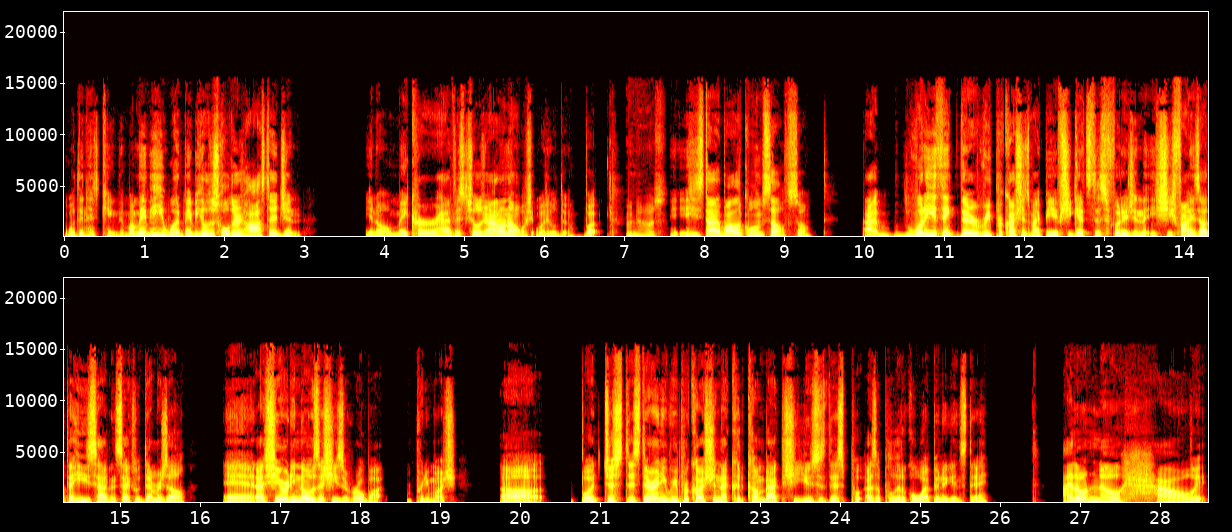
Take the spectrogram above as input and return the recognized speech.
within his kingdom. But maybe he would. Maybe he'll just hold her hostage and you know make her have his children. I don't know what he'll do, but Who knows? he's diabolical himself. So, I, what do you think the repercussions might be if she gets this footage and she finds out that he's having sex with Demerzel, and uh, she already knows that she's a robot, pretty much. Uh, but just is there any repercussion that could come back that she uses this po- as a political weapon against Day? I don't know how it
